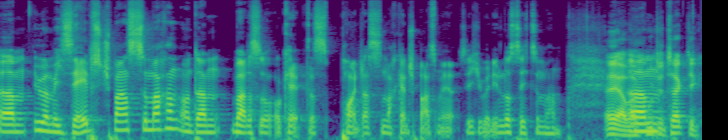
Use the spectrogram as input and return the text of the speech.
ähm, über mich selbst Spaß zu machen. Und dann war das so, okay, das ist pointless, das macht keinen Spaß mehr, sich über den lustig zu machen. Ey, aber ähm, gute Taktik.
